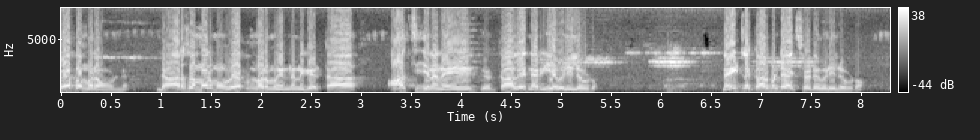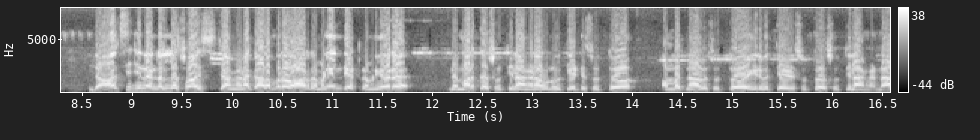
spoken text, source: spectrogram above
வேப்ப மரம் ஒண்ணு. இந்த அரச மரமும் வேப்ப மரமும் என்னன்னு கேட்டா ஆக்சிஜனை காலை நிறைய வெளியில விடும். நைட்ல கார்பன் டை ஆக்சைடு வெளியில விடும். இந்த ஆக்சிஜனை நல்லா சுவாசிச்சாங்கன்னா காலம்பரம் ஆறரை மணில இருந்து எட்டரை மணி வரை இந்த மரத்தை சுத்தினாங்கன்னா நூத்தி எட்டு சுத்தோ ஐம்பத்தி நாலு சுத்தோ இருபத்தேழு சுத்தோ சுத்தினாங்கன்னா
